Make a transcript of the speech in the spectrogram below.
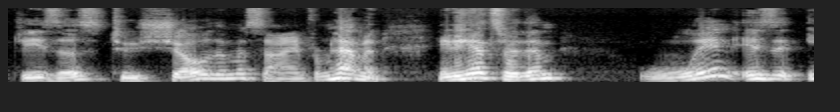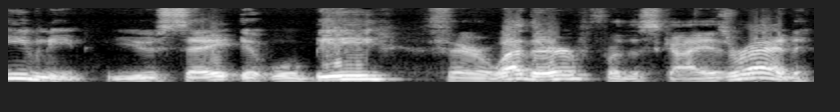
Jesus, to show them a sign from heaven. And he answered them, When is it evening? You say it will be fair weather, for the sky is red.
